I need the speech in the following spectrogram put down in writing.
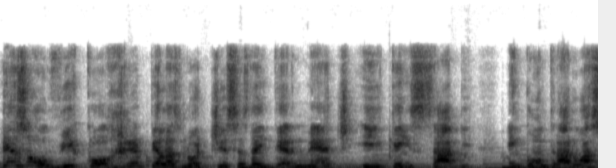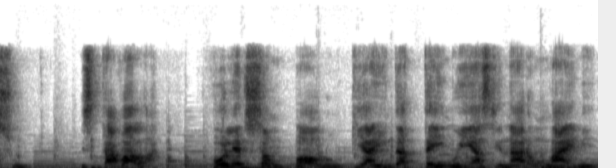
resolvi correr pelas notícias da internet e, quem sabe, encontrar o assunto. Estava lá. Folha de São Paulo, que ainda teimo em assinar online,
